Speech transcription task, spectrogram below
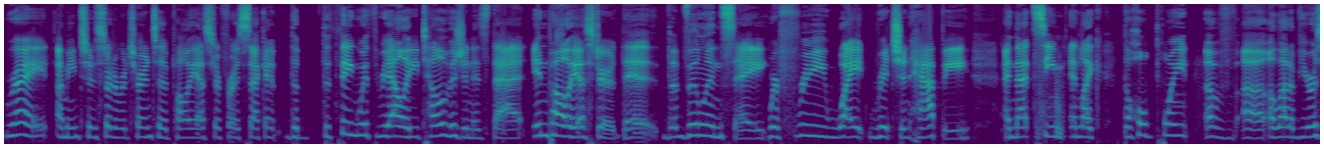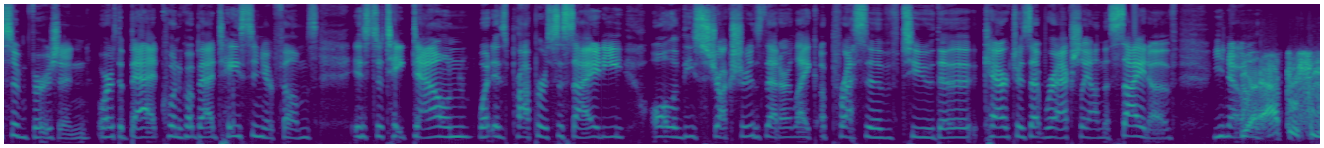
Right. I mean, to sort of return to polyester for a second, the the thing with reality television is that in polyester, the the villains say we're free, white, rich, and happy, and that seemed and like the whole point of uh, a lot of your subversion or the bad quote unquote bad taste in your films is to take down what is proper society, all of these structures that are like oppressive to the characters that we're actually on the side of. You know. Yeah, after she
